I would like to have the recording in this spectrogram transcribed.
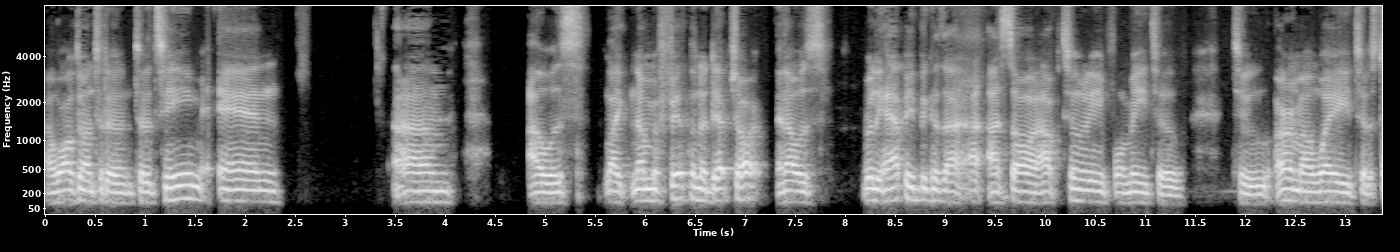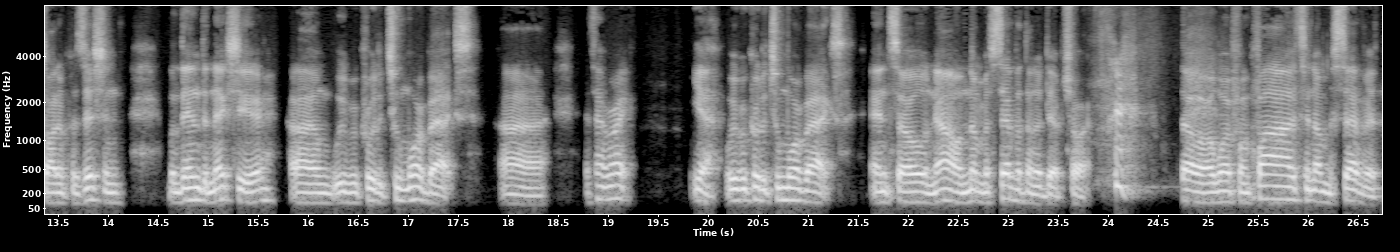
I walked on to the to the team, and um, I was like number fifth on the depth chart, and I was really happy because I, I, I saw an opportunity for me to to earn my way to the starting position. But then the next year, um, we recruited two more backs. Uh, is that right? Yeah, we recruited two more backs, and so now I'm number seventh on the depth chart. so I went from five to number seven,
